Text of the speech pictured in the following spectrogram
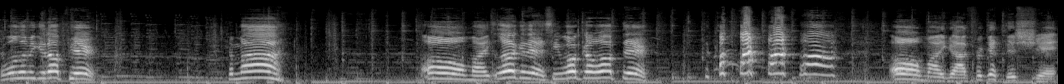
It won't let me get up here. Come on. Oh my, look at this. He won't go up there. oh my god, forget this shit.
